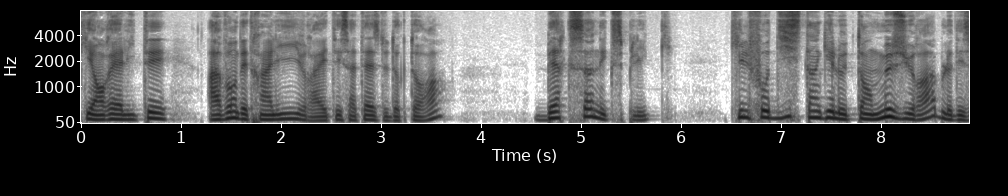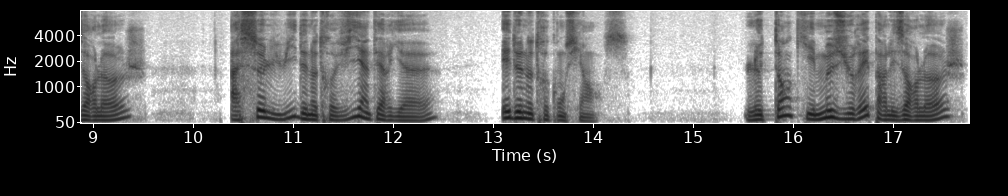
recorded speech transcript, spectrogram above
qui en réalité avant d'être un livre, a été sa thèse de doctorat, Bergson explique qu'il faut distinguer le temps mesurable des horloges à celui de notre vie intérieure et de notre conscience. Le temps qui est mesuré par les horloges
